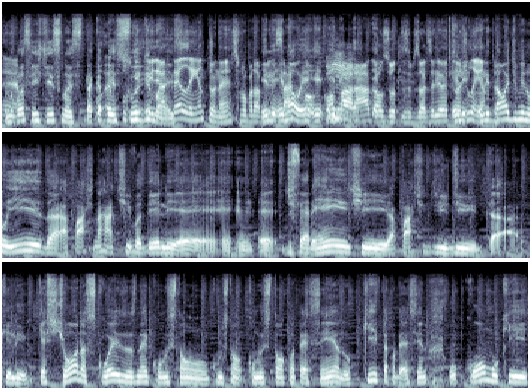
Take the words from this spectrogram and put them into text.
eu não É. vou assistir isso, não. Esse tá cabeçudo Porque ele é demais. até lento, né? Se for pra Ele- pensar, não, ele- comparado aos outros episódios, ele é um episódio Ele, lento. ele dá uma diminuída, a parte narrativa dele é, é- é- é diferente, a parte de, de- da- que ele questiona as coisas, né, como estão, como estão, como estão acontecendo, o que está acontecendo, o como que,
